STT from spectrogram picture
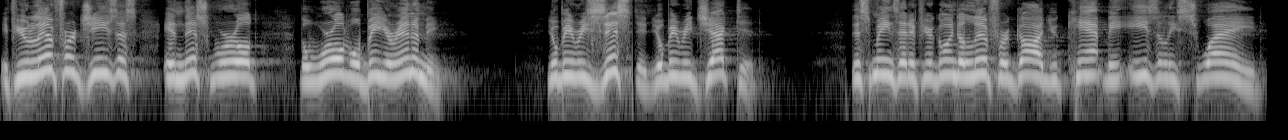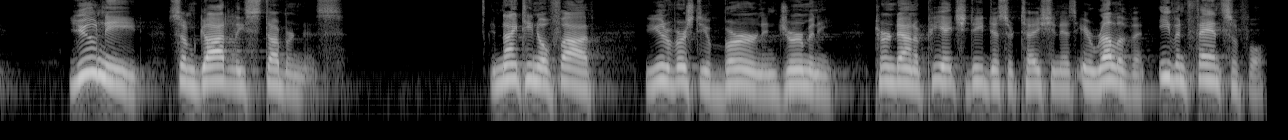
If you live for Jesus in this world, the world will be your enemy. You'll be resisted, you'll be rejected. This means that if you're going to live for God, you can't be easily swayed. You need some godly stubbornness. In 1905, the University of Bern in Germany turned down a PhD dissertation as irrelevant, even fanciful.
